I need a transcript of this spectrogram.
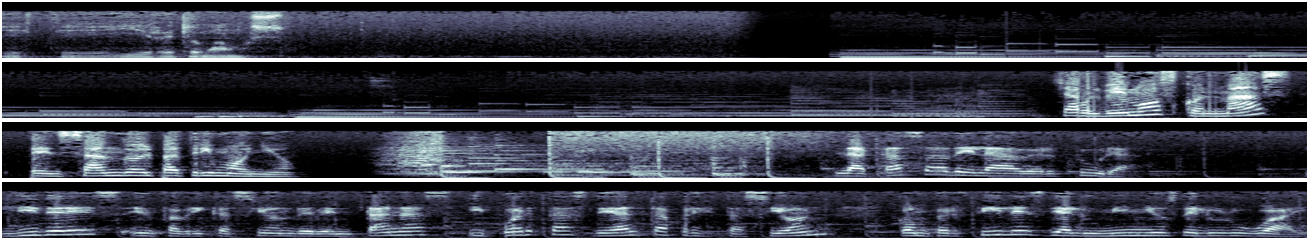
este, y retomamos. Ya volvemos con más Pensando el Patrimonio. La Casa de la Abertura. Líderes en fabricación de ventanas y puertas de alta prestación con perfiles de aluminios del Uruguay.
